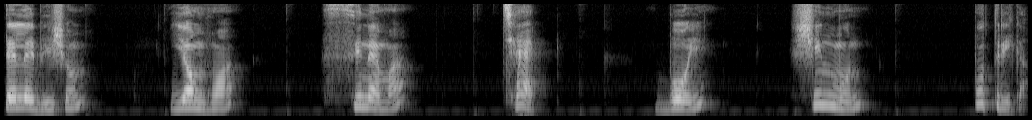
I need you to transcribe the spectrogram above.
টেলিভিশন, ইয়ংহুয়া, সিনেমা, ছ্যাক, বই, সিনমুন পত্রিকা।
